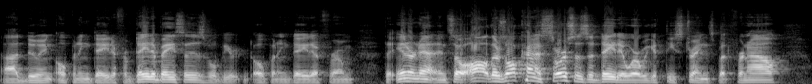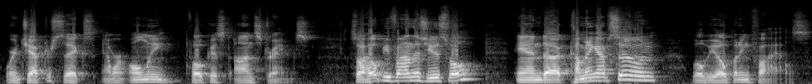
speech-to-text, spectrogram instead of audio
uh, doing opening data from databases. We'll be opening data from the internet, and so all there's all kind of sources of data where we get these strings. But for now, we're in chapter six, and we're only focused on strings. So I hope you found this useful, and uh, coming up soon, we'll be opening files.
